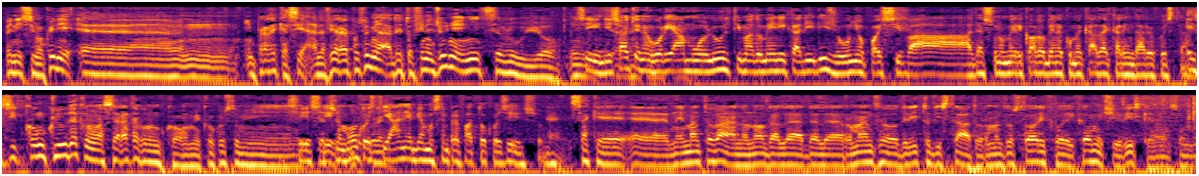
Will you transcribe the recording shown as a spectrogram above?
Benissimo, quindi ehm, in pratica sì, alla Fiera del Postumio ha detto fine giugno e inizio luglio. Inizio. Sì, di solito inauguriamo l'ultima domenica di, di, giugno, poi si va, adesso non mi ricordo bene come cade il calendario quest'anno. E si conclude con una serata con un comico, questo mi sì, piace sì, molto. In questi anni abbiamo sempre fatto così. Insomma. Eh, sa che eh, nel Mantovano, no, dal, dal romanzo Delitto di Stato, romanzo storico, i comici rischiano, insomma,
